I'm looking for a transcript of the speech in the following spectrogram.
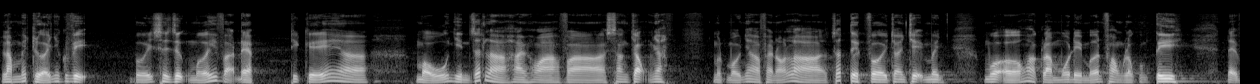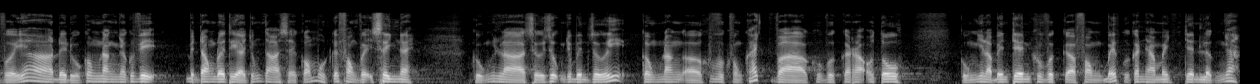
à, mét rưỡi nha quý vị. Với xây dựng mới và đẹp, thiết kế à, mẫu nhìn rất là hài hòa và sang trọng nha. Một mẫu nhà phải nói là rất tuyệt vời cho anh chị mình mua ở hoặc là mua để mở phòng làm công ty. Để với à, đầy đủ công năng nha quý vị. Bên trong đây thì chúng ta sẽ có một cái phòng vệ sinh này cũng như là sử dụng cho bên dưới công năng ở khu vực phòng khách và khu vực gara ô tô cũng như là bên trên khu vực à, phòng bếp của căn nhà mình trên lửng nha.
